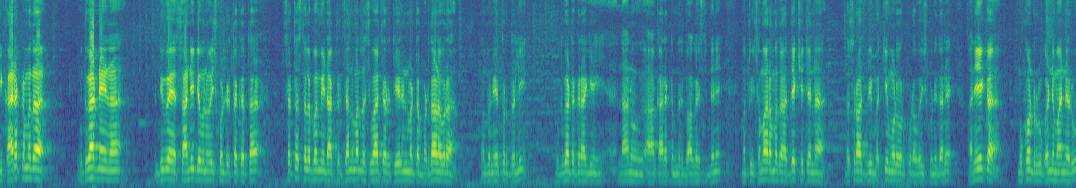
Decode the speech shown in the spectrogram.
ಈ ಕಾರ್ಯಕ್ರಮದ ಉದ್ಘಾಟನೆಯನ್ನು ದಿವ್ಯ ಸಾನ್ನಿಧ್ಯವನ್ನು ವಹಿಸಿಕೊಂಡಿರ್ತಕ್ಕಂಥ ಶತಸ್ಥಲ ಭೂಮಿ ಡಾಕ್ಟರ್ ಚನ್ನಮಲ್ಲ ಶಿವಾಚಾರ್ಯ ತೇರಿನಮಠ ಬಡದಾಳವರ ಒಂದು ನೇತೃತ್ವದಲ್ಲಿ ಉದ್ಘಾಟಕರಾಗಿ ನಾನು ಆ ಕಾರ್ಯಕ್ರಮದಲ್ಲಿ ಭಾಗವಹಿಸುತ್ತಿದ್ದೇನೆ. ಮತ್ತು ಈ ಸಮಾರಂಭದ ಅಧ್ಯಕ್ಷತೆಯನ್ನು ಬಸವರಾಜ್ ಬಿ ಮತ್ತಿಮೋಡವರು ಕೂಡ ವಹಿಸಿಕೊಂಡಿದ್ದಾರೆ. ಅನೇಕ ಮುಖಂಡರು, ಗಣ್ಯಮಾನ್ಯರು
